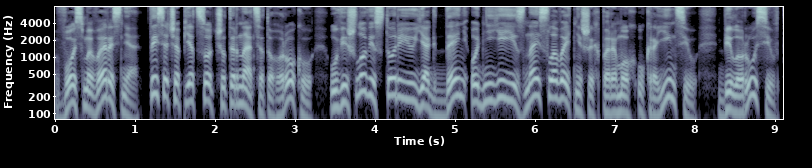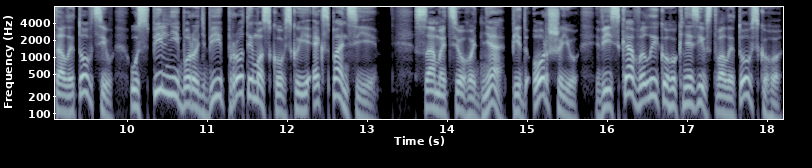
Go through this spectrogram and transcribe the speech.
8 вересня 1514 року увійшло в історію як день однієї з найславетніших перемог українців, білорусів та литовців у спільній боротьбі проти московської експансії. Саме цього дня під Оршею війська Великого князівства Литовського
